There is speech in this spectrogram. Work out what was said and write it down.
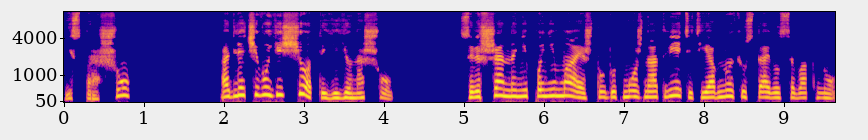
и спрошу? — А для чего еще ты ее нашел? Совершенно не понимая, что тут можно ответить, я вновь уставился в окно.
